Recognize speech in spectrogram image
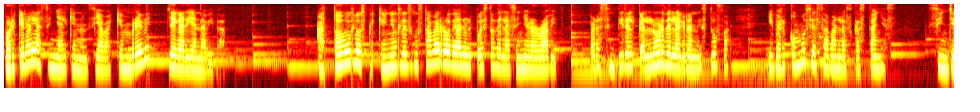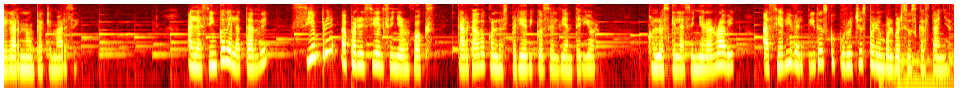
porque era la señal que anunciaba que en breve llegaría Navidad. A todos los pequeños les gustaba rodear el puesto de la señora Rabbit para sentir el calor de la gran estufa y ver cómo se asaban las castañas, sin llegar nunca a quemarse. A las 5 de la tarde Siempre aparecía el señor Fox, cargado con los periódicos del día anterior, con los que la señora Rabbit hacía divertidos cucuruchos para envolver sus castañas.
